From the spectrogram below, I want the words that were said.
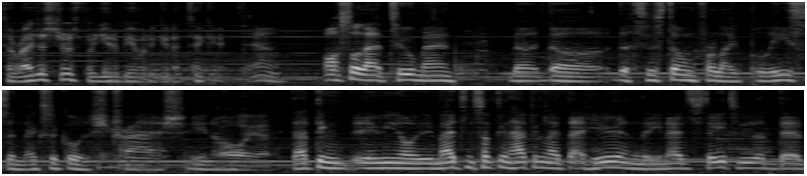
to register for you to be able to get a ticket. Damn. Also, that too, man. The the the system for like police in Mexico is trash. You know. Oh yeah, That thing, eh, you know, imagine something happening like that here in the United States. That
